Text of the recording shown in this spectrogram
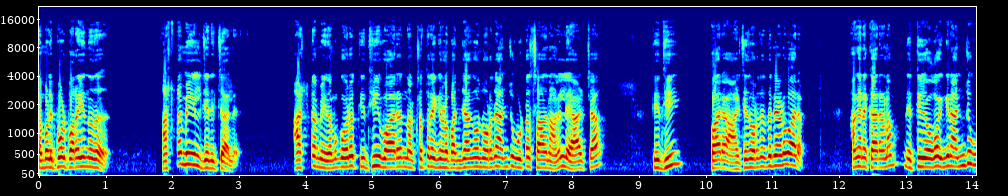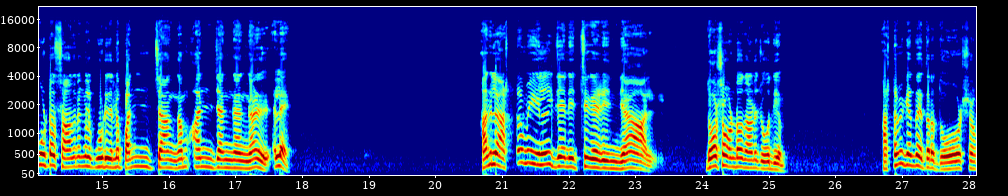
നമ്മളിപ്പോൾ പറയുന്നത് അഷ്ടമിയിൽ ജനിച്ചാൽ അഷ്ടമി. നമുക്ക് ഓരോ തിഥി വാരം നക്ഷത്രം ഇങ്ങനെയുള്ള പഞ്ചാംഗം എന്ന് പറഞ്ഞാൽ അഞ്ച് കൂട്ട സാധനമാണ് അല്ലേ? ആഴ്ച തിഥി വാരം. ആഴ്ച എന്ന് പറഞ്ഞാൽ തന്നെയാണ് വാരം. അങ്ങനെ കരണം നിത്യയോഗം ഇങ്ങനെ അഞ്ചു കൂട്ട സാധനങ്ങൾ കൂടി തന്നെ പഞ്ചാംഗം അഞ്ചംഗങ്ങൾ അല്ലേ? അതിൽ അഷ്ടമിയിൽ ജനിച്ചു കഴിഞ്ഞാൽ ദോഷമുണ്ടോ എന്നാണ് ചോദ്യം. അഷ്ടമിക്ക് എന്താ ഇത്ര ദോഷം?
